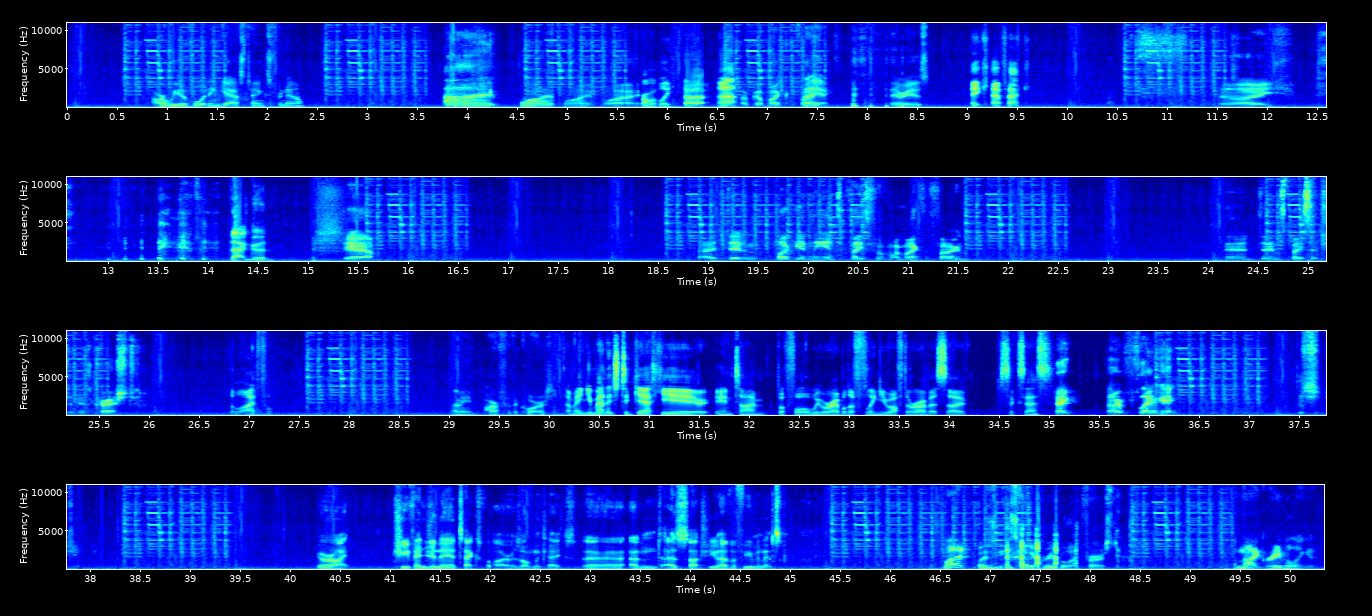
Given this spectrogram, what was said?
are we avoiding gas tanks for now? Uh, Why, why, why, why? Probably. Ah, Ah. I've got my Oh yeah, there he is. Hey, Capac. Aye. that good. Yeah. I didn't plug in the interface for my microphone. And then Space Engine has crashed. Delightful. I mean, par for the course. I mean, you managed to get here in time before we were able to fling you off the rover, so success. Hey, no flinging. You're right. Chief Engineer Texfire is on the case, uh, and as such, you have a few minutes. What? Well, he's, he's got to greeble it first. I'm not greebling it.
